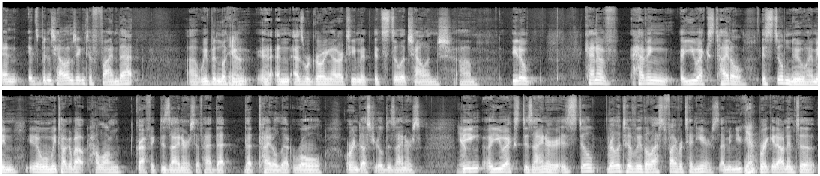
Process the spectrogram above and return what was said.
and it's been challenging to find that. Uh, we've been looking, yeah. and as we're growing out our team, it, it's still a challenge. Um, you know, kind of having a UX title is still new. I mean, you know, when we talk about how long graphic designers have had that that title, that role, or industrial designers, yeah. being a UX designer is still relatively the last five or ten years. I mean, you can yeah. break it out into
